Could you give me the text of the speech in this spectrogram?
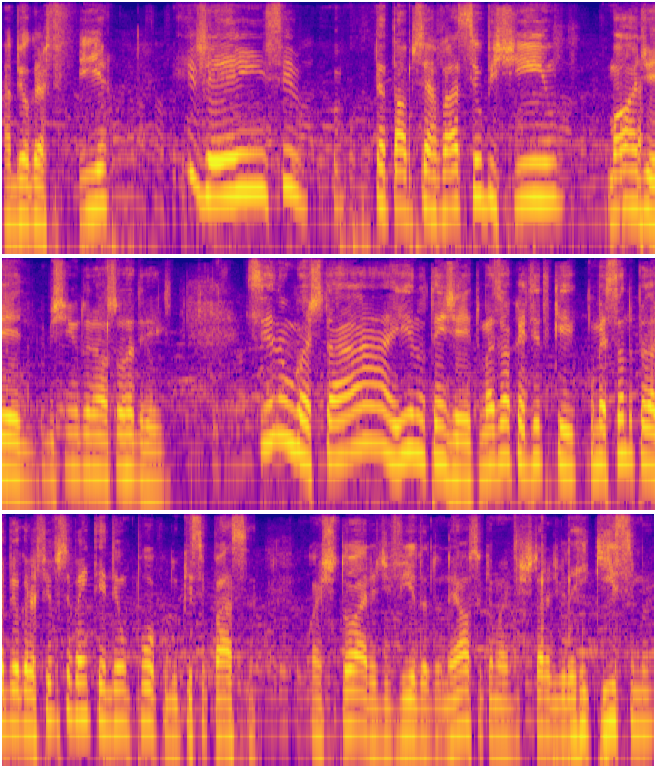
a biografia e verem se tentar observar se o bichinho morde ele, o bichinho do Nelson Rodrigues. Se não gostar, aí não tem jeito. Mas eu acredito que, começando pela biografia, você vai entender um pouco do que se passa com a história de vida do Nelson, que é uma história de vida riquíssima.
